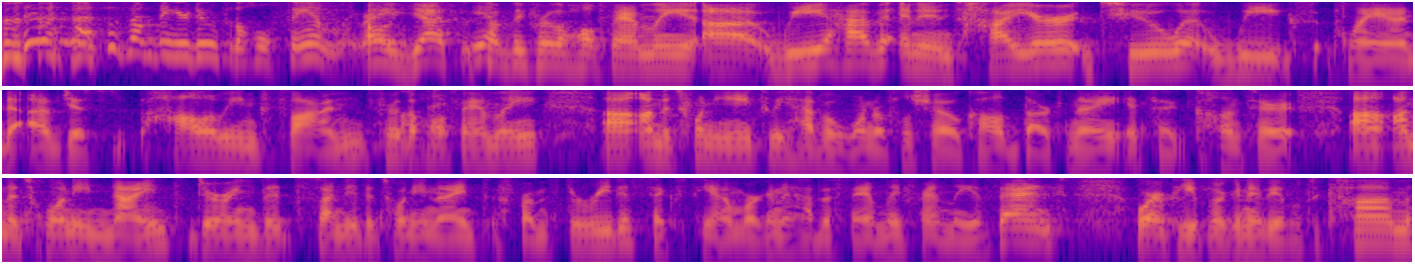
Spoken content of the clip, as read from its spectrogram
This is also something you're doing for the whole family, right? Oh, yes, Yeah. something for the whole family. Uh, we have an entire two weeks planned of just Halloween fun for the whole it. family. Uh, on the 28th, we have a wonderful show called Dark Night. It's a concert. Uh, on the 29th, during the Sunday the 29th, from 3 to 6 p.m., we're going to have a family friendly event where people are going to be able to come,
